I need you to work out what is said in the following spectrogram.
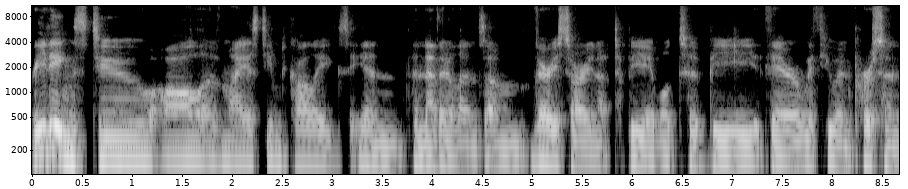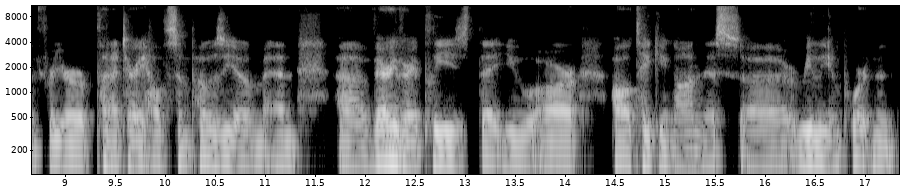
Greetings to all of my esteemed colleagues in the Netherlands. I'm very sorry not to be able to be there with you in person for your Planetary Health Symposium and uh, very, very pleased that you are all taking on this uh, really important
